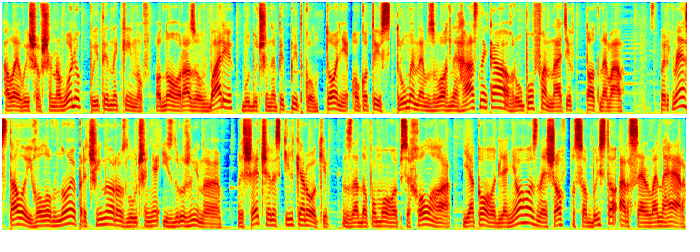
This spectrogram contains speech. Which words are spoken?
але вийшовши на волю, пити не кинув. Одного разу в барі, будучи на підпитку, Тоні окотив струменем з вогнегасника групу фанатів Тотнема. Спиртне стало й головною причиною розлучення із дружиною лише через кілька років за допомогою психолога, якого для нього знайшов особисто Арсен Венгер.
